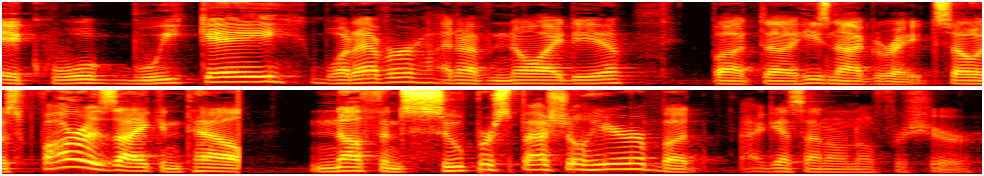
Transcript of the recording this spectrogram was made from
Igwebuike, whatever i don't have no idea but uh, he's not great. So as far as i can tell nothing super special here, but I guess I don't know for sure.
